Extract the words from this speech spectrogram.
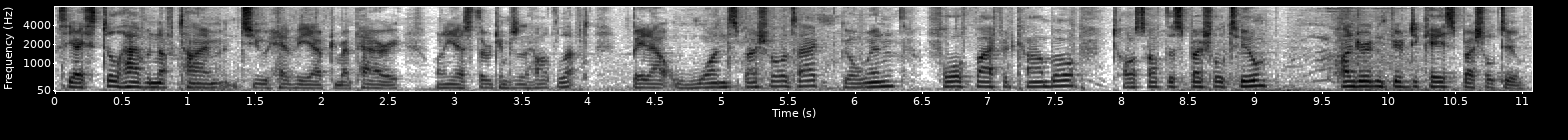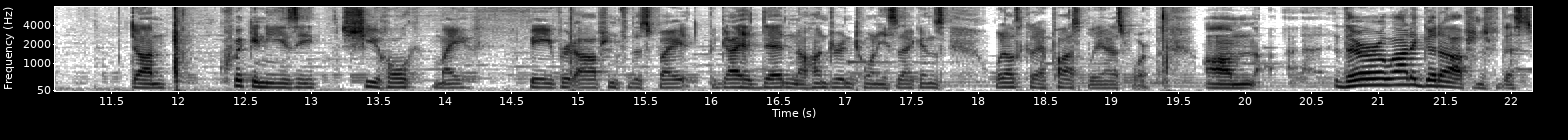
See, I still have enough time to heavy after my parry when he has 13% health left. Bait out one special attack, go in, full 5-hit combo, toss off the special 2, 150k special 2. Done quick and easy. She-Hulk, my favorite option for this fight. The guy is dead in 120 seconds. What else could I possibly ask for? Um, there are a lot of good options for this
